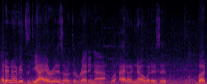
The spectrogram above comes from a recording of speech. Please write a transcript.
I don't know if it's the iris or the retina. Well, I don't know what is it, but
